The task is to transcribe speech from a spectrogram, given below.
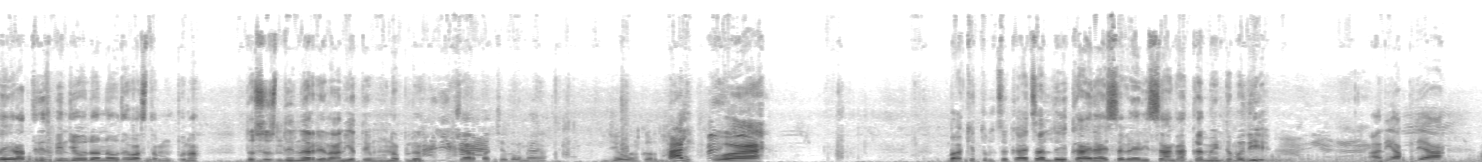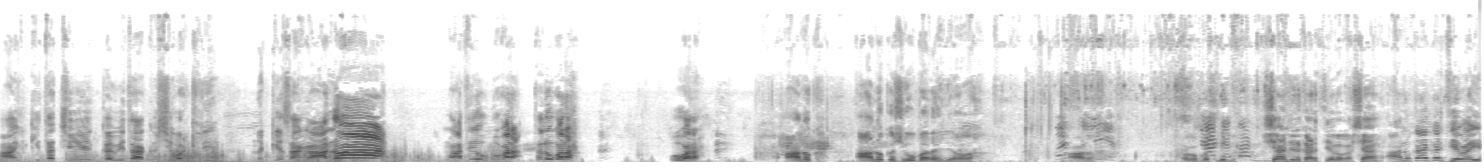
लय रात्रीच बिन जेवलं नऊ दहा वाजता मग पुन्हा तसंच ते नरलेलं आणि येते म्हणून आपलं चार पाचच्या दरम्यान जेवण करतो. हाल! ओ बाकी तुमचं काय चाललंय काय नाही सगळ्यांनी सांगा कमेंटमध्ये आणि आपल्या अंकिताची कविता कशी वाटली नक्की सांगा. आणू माथे उभा राहा. चल उभा राहा. उभा राहा. आणू आणू कशी उभा राहिली हवा. आणू. बघा बसले शँडल काढते बघा शा. आणू काय करते बाई?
